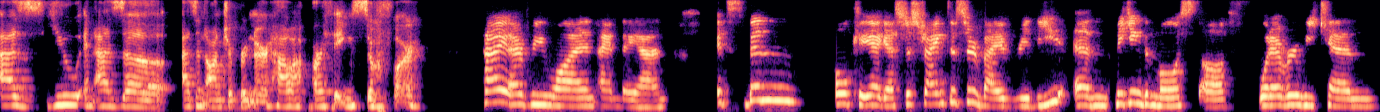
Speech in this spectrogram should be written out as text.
as you and as a as an entrepreneur? How are things so far? Hi everyone, I'm Diane. It's been okay, I guess, just trying to survive really and making the most of whatever we can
